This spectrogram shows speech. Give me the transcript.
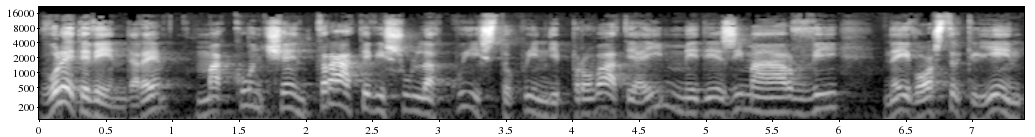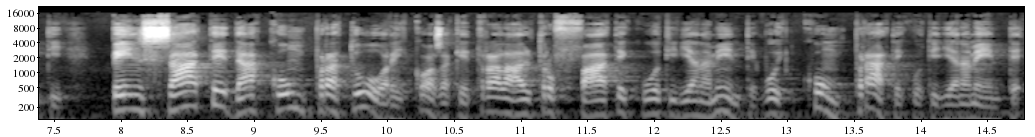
Volete vendere, ma concentratevi sull'acquisto, quindi provate a immedesimarvi nei vostri clienti, pensate da compratori, cosa che tra l'altro fate quotidianamente, voi comprate quotidianamente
